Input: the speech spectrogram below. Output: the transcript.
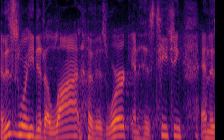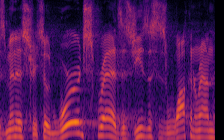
And this is where he did a lot of his work and his teaching and his ministry. So word spreads as Jesus is walking around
